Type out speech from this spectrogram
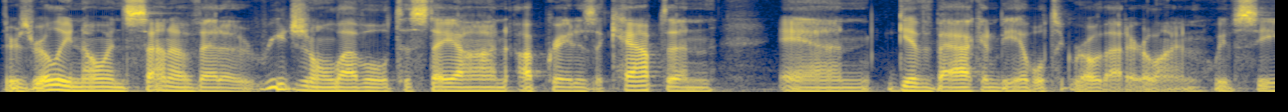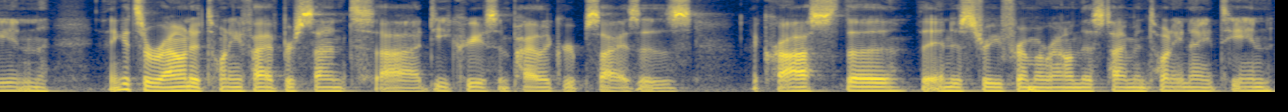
there's really no incentive at a regional level to stay on, upgrade as a captain, and give back and be able to grow that airline. We've seen, I think it's around a 25% uh, decrease in pilot group sizes across the, the industry from around this time in 2019.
